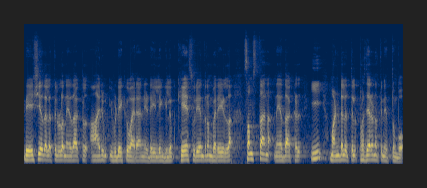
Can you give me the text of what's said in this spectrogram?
ദേശീയ തലത്തിലുള്ള നേതാക്കൾ ആരും ഇവിടേക്ക് വരാനിടയില്ലെങ്കിലും കെ സുരേന്ദ്രൻ വരെയുള്ള സംസ്ഥാന നേതാക്കൾ ഈ മണ്ഡലത്തിൽ പ്രചരണത്തിനെത്തുമ്പോൾ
